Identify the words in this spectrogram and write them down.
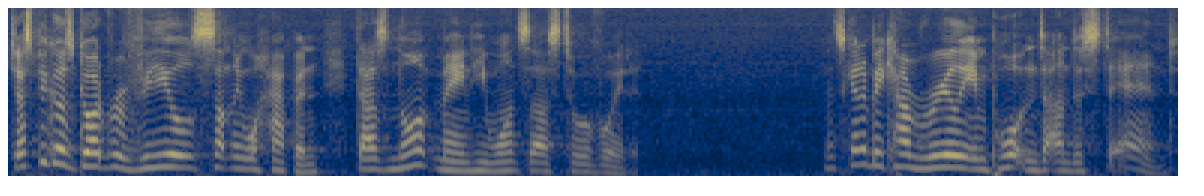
Just because God reveals something will happen does not mean He wants us to avoid it. It's going to become really important to understand.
